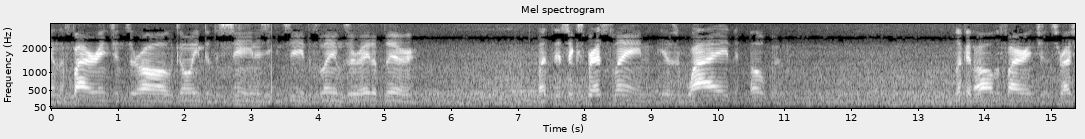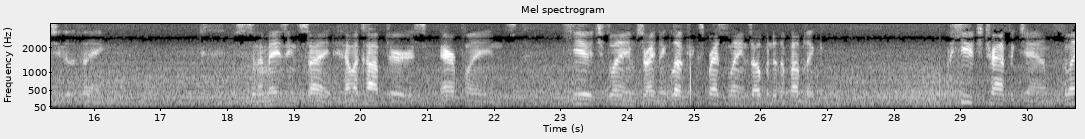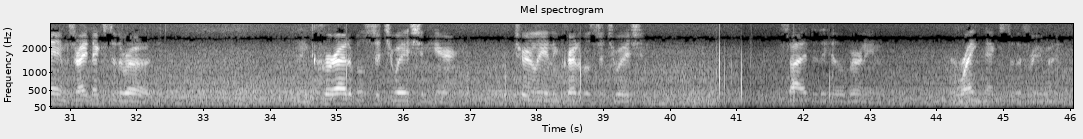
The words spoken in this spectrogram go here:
And the fire engines are all going to the scene. As you can see, the flames are right up there. But this express lane is wide open. Look at all the fire engines rushing to the thing. This is an amazing sight. Helicopters, airplanes, huge flames right next. Look, express lanes open to the public. Huge traffic jam, flames right next to the road. An incredible situation here. Truly an incredible situation. Sides of the hill burning right next to the freeway.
